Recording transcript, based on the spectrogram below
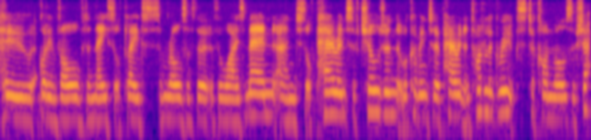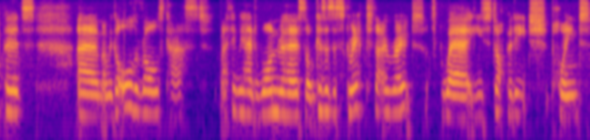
who got involved and they sort of played some roles of the of the wise men and sort of parents of children that were coming to parent and toddler groups took on roles of shepherds. Um, and we got all the roles cast I think we had one rehearsal because there's a script that I wrote where you stop at each point,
